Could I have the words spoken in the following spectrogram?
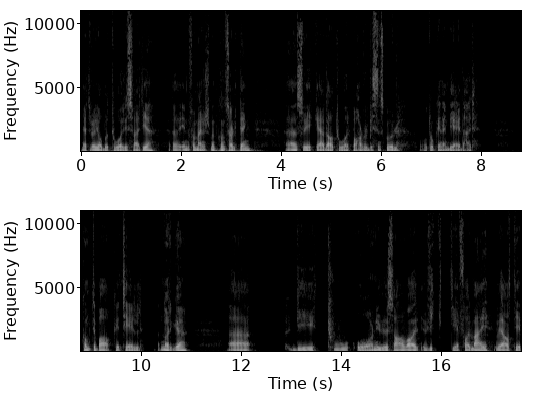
etter å ha jobbet to år i Sverige uh, innenfor management consulting, så gikk jeg da to år på Harvard Business School og tok en MBA der. Kom tilbake til Norge. de to årene i USA var viktige for meg ved at de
